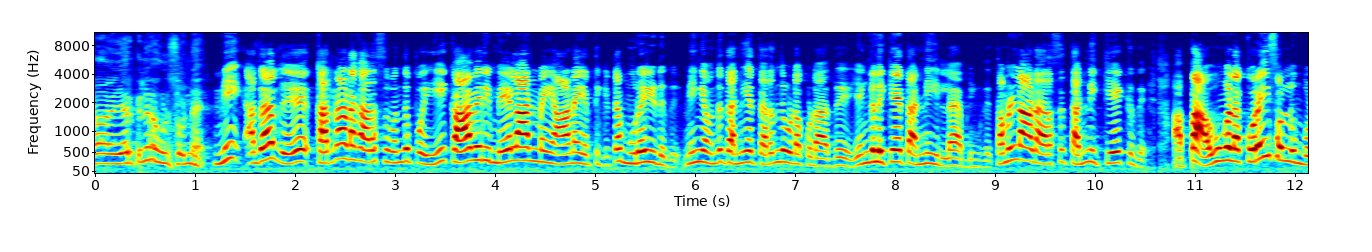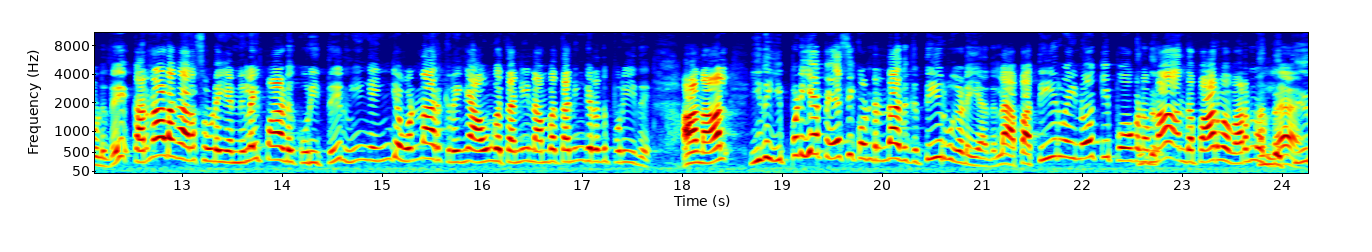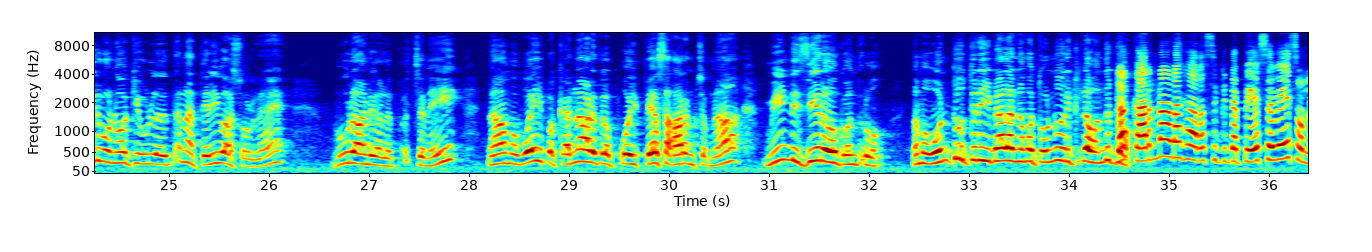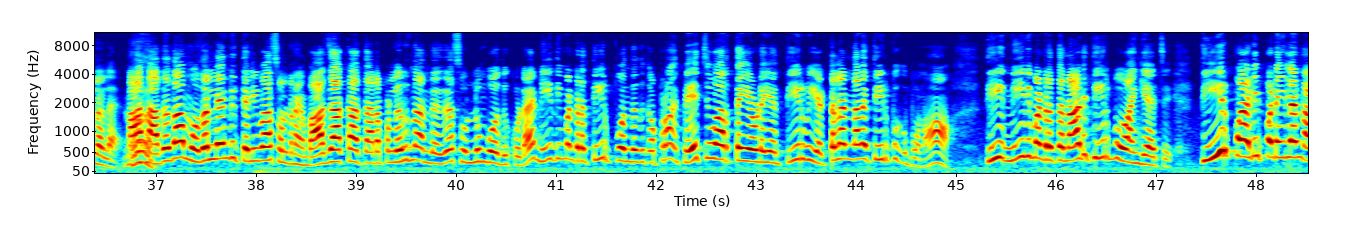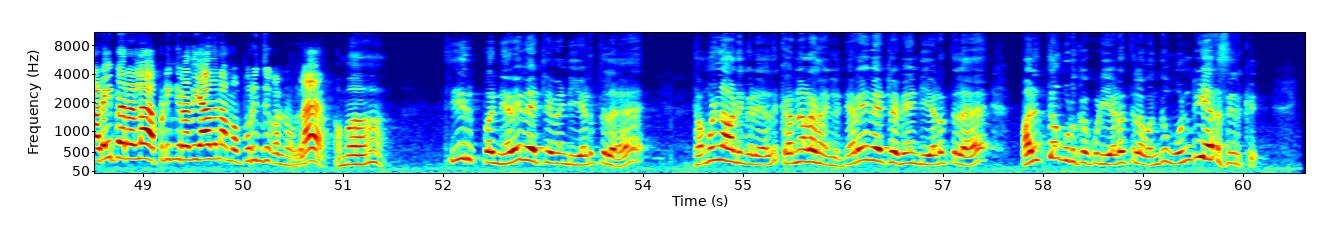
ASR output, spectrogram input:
நான் ஏற்கனவே உங்களுக்கு சொன்னேன். நீ அதாவது கர்நாடக அரசு வந்து போய் காவிரி மேலாண்மை ஆணையத்துக்கிட்ட முறையிடுது. நீங்க வந்து தண்ணியை திறந்து விடக்கூடாது. எங்களுக்கே தண்ணி இல்லை அப்படிங்குது. தமிழ்நாடு அரசு தண்ணி கேக்குது. அப்ப அவங்கள குறை சொல்லும் பொழுது கர்நாடக அரசுடைய நிலைப்பாடு குறித்து நீங்க இங்க ஒண்ணா இருக்கிறீங்க அவங்க தண்ணி நம்ம தண்ணிங்கிறது புரியுது. ஆனால் இது இப்படியே பேசி கொண்டிருந்தா அதுக்கு தீர்வு கிடையாதுல்ல. அப்ப தீர்வை நோக்கி போகணும்னா அந்த பார்வை வரணும்ல. தீர்வு நோக்கி உள்ளது தான் நான் தெளிவா சொல்றேன். நூறாண்டு கால பிரச்சனை. நாம போய் இப்ப கர்நாடகத்துல போய் பேச ஆரம்பிச்சோம்னா மீண்டும் ஜீரோவுக்கு வந்துருவோம். நம்ம ஒன் டூ த்ரீ மேல நம்ம தொண்ணூறு கிட்ட வந்துட்டோம். கர்நாடக அரசு கிட்ட பேசவே சொல்லல. நான் அதை தான் முதல்ல இருந்து தெளிவா சொல்றேன். பாஜக தரப்புல இருந்து அந்த இதை சொல்லும் போது கூட நீதிமன்ற தீர்ப்பு வந்ததுக்கு அப்புறம் பேச்சுவார்த்தையுடைய தீர்வு எட்டலன்னு தீர்ப்புக்கு போனோம். தீ நீதிமன்றத்தை நாடி தீர்ப்பு வாங்கியாச்சு. தீர்ப்பு அடிப்படையில நடைபெறல அப்படிங்கறதையாவது நம்ம புரிஞ்சுக்கணும்ல? அம்மா தீர்ப்பை நிறைவேற்ற வேண்டிய இடத்துல தமிழ்நாடும் கிடையாது கர்நாடகம் இல்லை. நிறைவேற்ற வேண்டிய இடத்துல அழுத்தம் கொடுக்கக்கூடிய இடத்துல வந்து ஒன்றிய அரசு இருக்கு.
